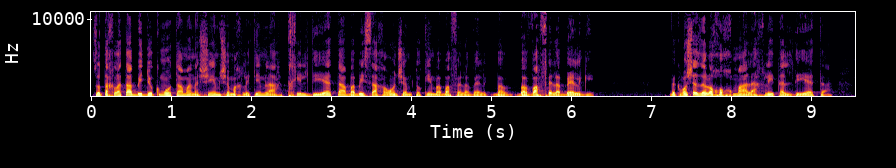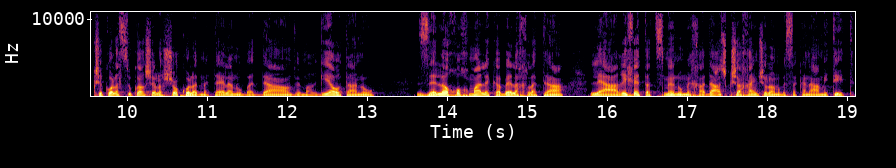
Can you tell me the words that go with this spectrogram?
זאת החלטה בדיוק כמו אותם אנשים שמחליטים להתחיל דיאטה בביס האחרון שהם תוקעים בוואפל הבלגי. וכמו שזה לא חוכמה להחליט על דיאטה, כשכל הסוכר של השוקולד מטייל לנו בדם ומרגיע אותנו, זה לא חוכמה לקבל החלטה להעריך את עצמנו מחדש כשהחיים שלנו בסכנה אמיתית.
